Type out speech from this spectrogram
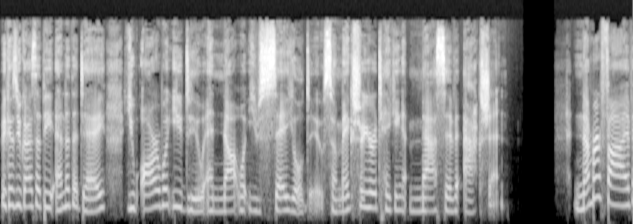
Because you guys, at the end of the day, you are what you do and not what you say you'll do. So make sure you're taking massive action. Number five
